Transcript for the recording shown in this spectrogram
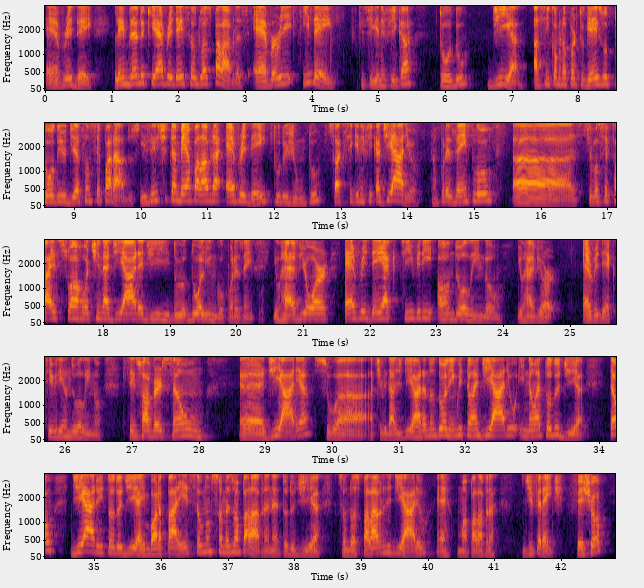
Every day. Lembrando que every day são duas palavras, every e day, que significa todo dia. Assim como no português, o todo e o dia são separados. Existe também a palavra everyday, tudo junto, só que significa diário. Então, por exemplo, uh, se você faz sua rotina diária de do, Duolingo, por exemplo, you have your everyday activity on Duolingo. You have your everyday activity on Duolingo. Você tem sua versão é, diária, sua atividade diária no Duolingo, então é diário e não é todo dia. Então, diário e todo dia, embora pareçam, não são a mesma palavra, né? Todo dia são duas palavras e diário é uma palavra diferente. Fechou?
